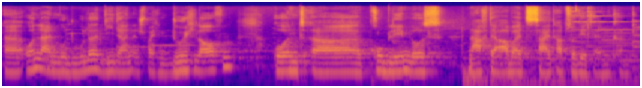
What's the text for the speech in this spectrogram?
äh, Online-Module, die dann entsprechend durchlaufen und äh, problemlos nach der Arbeitszeit absolviert werden können.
